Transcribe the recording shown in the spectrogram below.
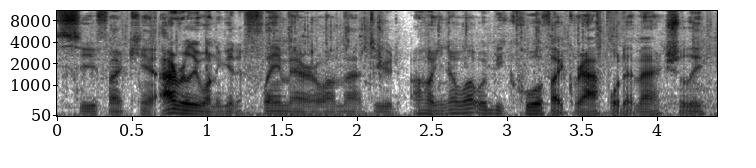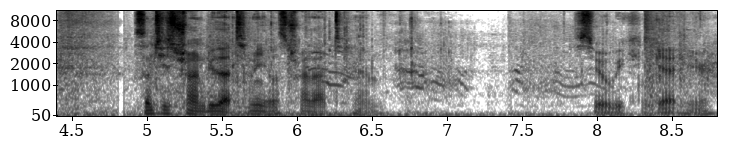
See if I can't. I really want to get a flame arrow on that dude. Oh, you know what would be cool if I grappled him actually. Since he's trying to do that to me, let's try that to him. See what we can get here.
